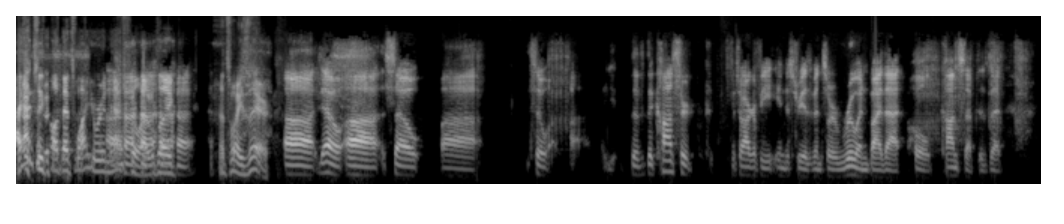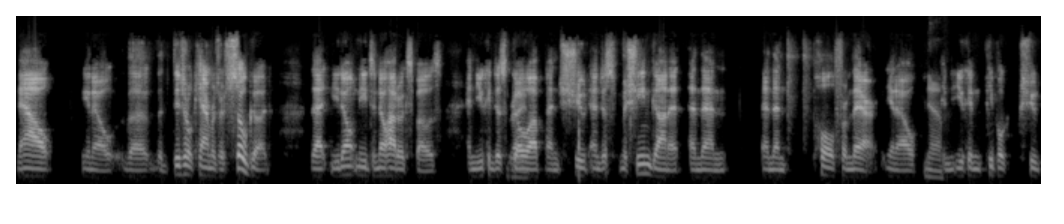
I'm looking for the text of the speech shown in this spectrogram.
I actually thought that's why you were in Nashville. I was like, that's why he's there. uh, no. Uh, so, uh, so uh, the the concert photography industry has been sort of ruined by that whole concept. Is that now you know the the digital cameras are so good that you don't need to know how to expose, and you can just go up and shoot and just machine gun it, and then and then pull from there. You know, Yeah. and you can people shoot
